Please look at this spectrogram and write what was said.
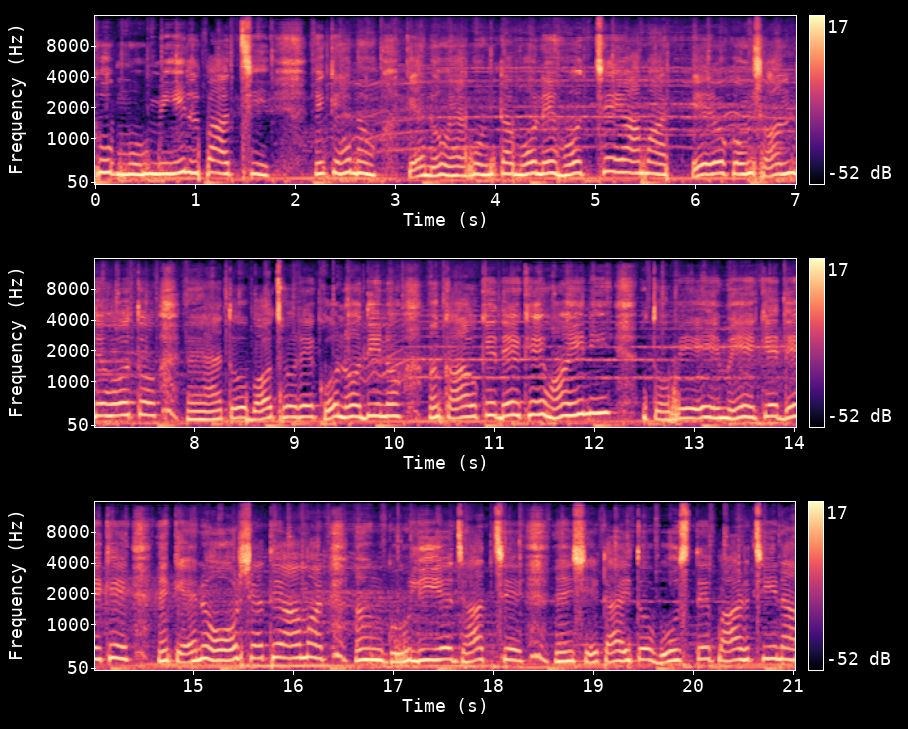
খুব মিল পাচ্ছি। কেন? কেন এমনটা মনে হচ্ছে আমার? এরকম সন্দেহ তো এত বছরে কোনো দিনও কাউকে দেখে হয়নি। তবে এই মেয়েকে দেখে কেন ওর সাথে আমার গুলিয়ে যাচ্ছে, সেটাই তো বুঝতে পারছি না।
